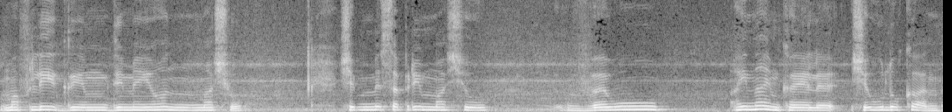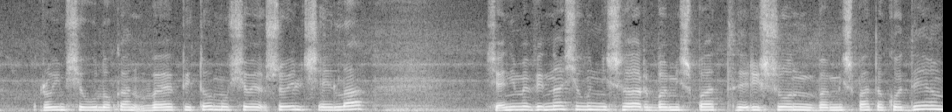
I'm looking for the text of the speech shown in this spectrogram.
מפליג עם דמיון משהו, שמספרים משהו, והוא עיניים כאלה שהוא לא כאן, רואים שהוא לא כאן, ופתאום הוא שואל, שאלה שאני מבינה שהוא נשאר במשפט ראשון, במשפט הקודם,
